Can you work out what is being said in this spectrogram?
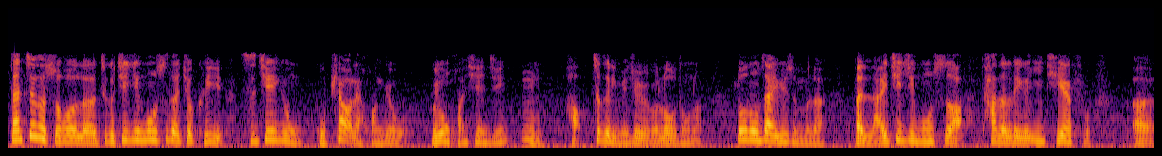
但这个时候呢，这个基金公司呢就可以直接用股票来还给我，不用还现金。嗯，好，这个里面就有个漏洞了。漏洞在于什么呢？本来基金公司啊，它的那个 ETF，呃，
